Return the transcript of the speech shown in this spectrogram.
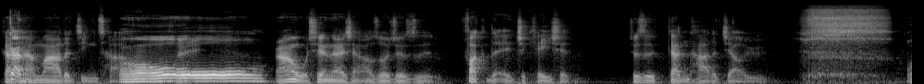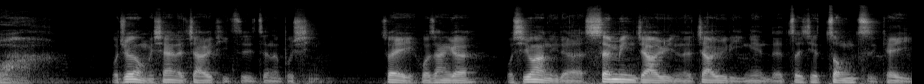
干他妈的警察。哦。然后我现在想要说，就是 Fuck the Education，就是干他的教育。哇！我觉得我们现在的教育体制真的不行。所以火山哥，我希望你的生命教育、你的教育理念的这些宗旨，可以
